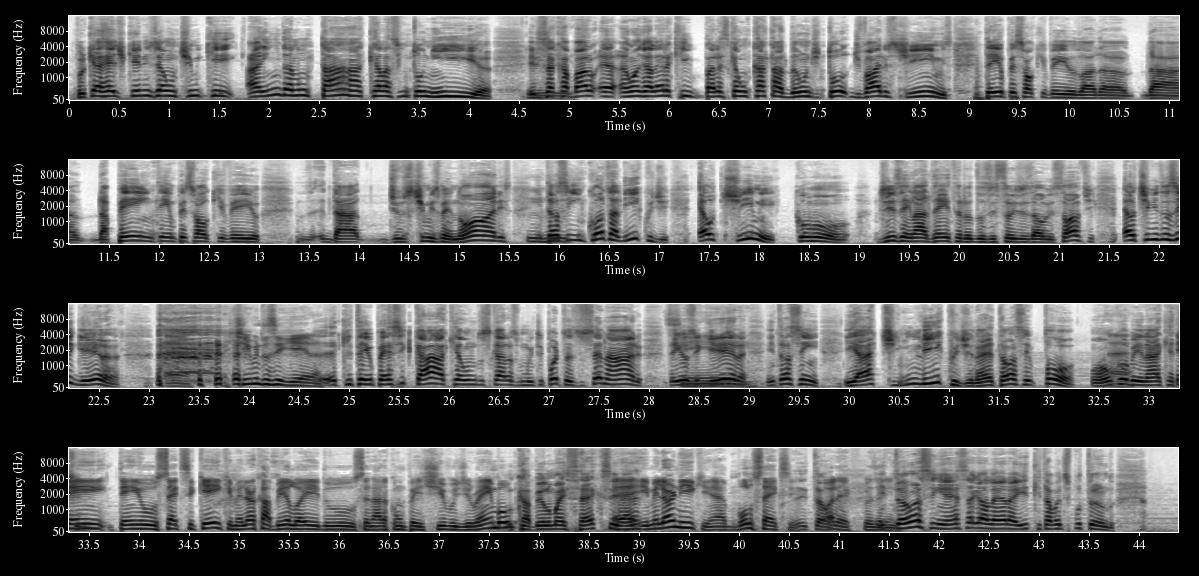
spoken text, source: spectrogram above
Porque a Red Canids é um time que ainda não tá aquela sintonia. Eles Isso. acabaram. É, é uma galera que parece que é um catadão de, to, de vários times. Tem o pessoal que veio lá da, da, da PEN, tem o pessoal que veio da, de os times menores. Então, assim, enquanto a Liquid é o time, como dizem lá dentro dos estúdios da Ubisoft, é o time do Zigueira. É, time do Zigueira. É, que tem o PSK, que é um dos caras muito importantes do cenário, tem o Sim. Zigueira, então assim, e a Team Liquid, né? Então assim, pô, vamos combinar que a Team, Tem, tem o Sexy Cake, melhor cabelo aí do cenário competitivo de Rainbow. um cabelo mais sexy, É, né? e melhor nick, é bolo sexy. Então, Olha que coisa linda. então assim, é essa galera aí que tava disputando.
